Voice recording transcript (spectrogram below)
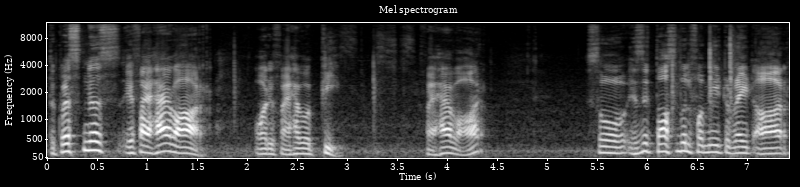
the question is if I have R or if I have a P, if I have R, so is it possible for me to write R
